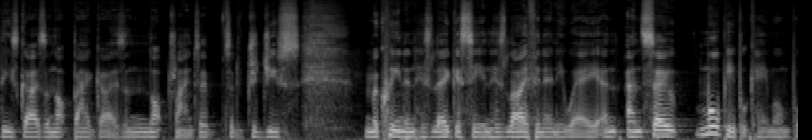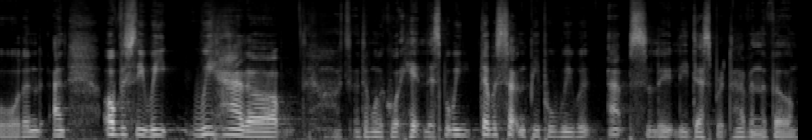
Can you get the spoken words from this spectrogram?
these guys are not bad guys and not trying to sort of traduce McQueen and his legacy and his life in any way. And and so more people came on board. And and obviously we we had our I don't want to call it hit list, but we there were certain people we were absolutely desperate to have in the film,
